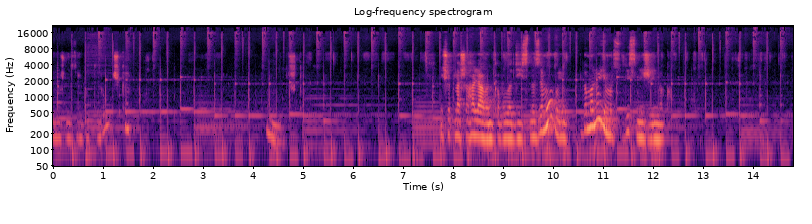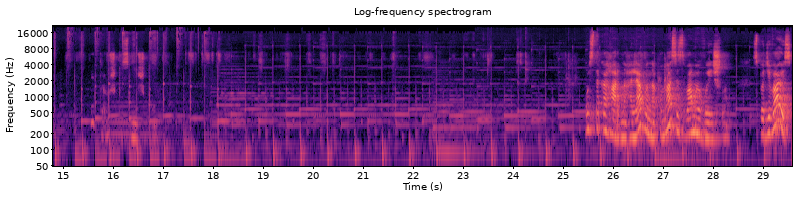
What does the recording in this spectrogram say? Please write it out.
Ще можна зробити ручки. і ніжки. І щоб наша галявинка була дійсно зимовою, домалюємо сюди сніжинок. І трошки сніжку. Ось така гарна галявина у нас із вами вийшла. Сподіваюсь,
